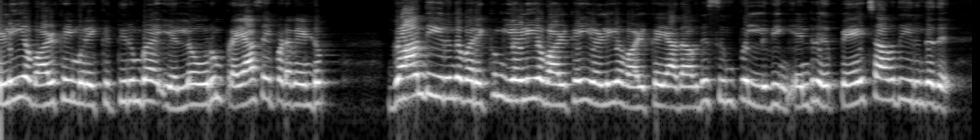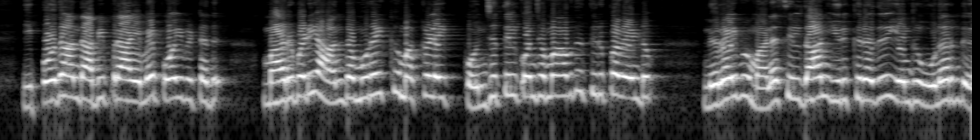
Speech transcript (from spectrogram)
எளிய வாழ்க்கை முறைக்கு திரும்ப எல்லோரும் பிரயாசைப்பட வேண்டும். காந்தி இருந்த வரைக்கும் எளிய வாழ்க்கை எளிய வாழ்க்கை அதாவது சிம்பிள் லிவிங் என்று பேச்சாவது இருந்தது. இப்போது அந்த அபிப்பிராயமே போய்விட்டது. மறுபடி அந்த முறைக்கு மக்களை கொஞ்சத்தில் கொஞ்சமாவது திருப்ப வேண்டும். நிறைவு மனசில்தான் இருக்கிறது என்று உணர்ந்து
